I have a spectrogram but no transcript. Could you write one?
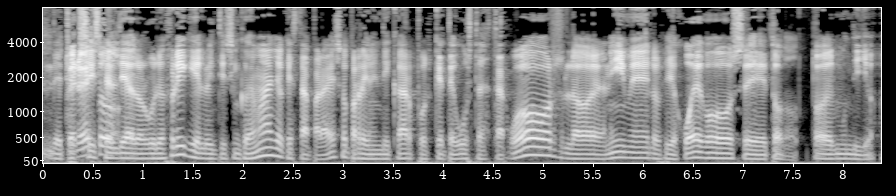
De hecho, Pero existe esto- el Día del Orgullo Friki, el 25 de mayo, que está para eso, para reivindicar pues que te gusta Star Wars, lo- el anime, los videojuegos, eh, todo, todo el mundillo.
